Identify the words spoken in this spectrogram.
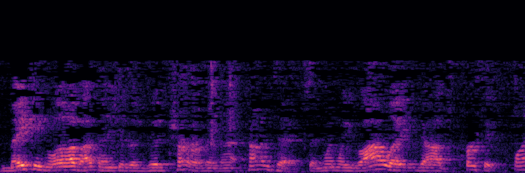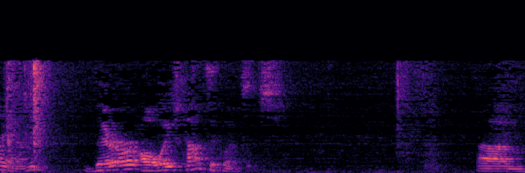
Making love, I think, is a good term in that context. And when we violate God's perfect plan, there are always consequences. Um,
